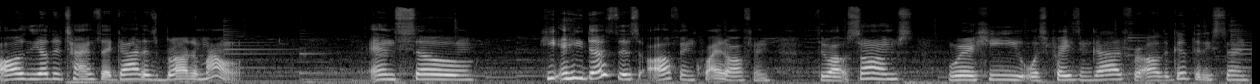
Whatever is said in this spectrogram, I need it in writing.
all the other times that God has brought him out. And so he and he does this often, quite often, throughout Psalms, where he was praising God for all the good that he's done,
